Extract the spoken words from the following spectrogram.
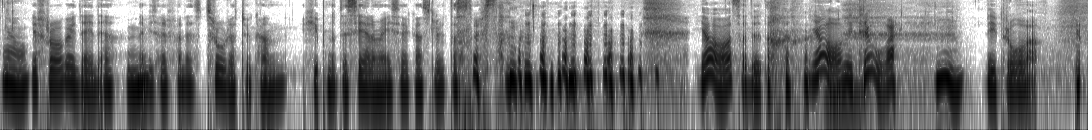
Ja. Jag frågade ju dig det mm. när vi träffades. Tror du att du kan hypnotisera mig så jag kan sluta snusa? ja, sa du då. ja, vi provar. Mm. vi prova.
